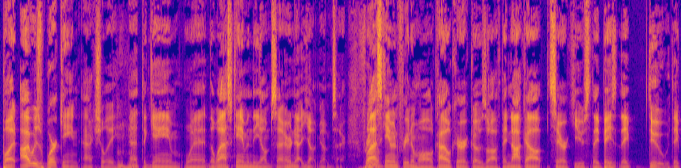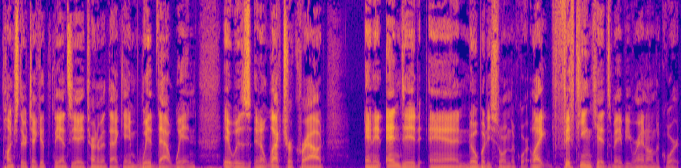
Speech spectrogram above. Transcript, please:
but I was working actually at the game when the last game in the Yum Center, or not Yum Yum Center, last game in Freedom Hall. Kyle Kuric goes off. They knock out Syracuse. They base they do they punch their ticket to the NCAA tournament that game with that win. It was an electric crowd, and it ended and nobody stormed the court. Like fifteen kids maybe ran on the court,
